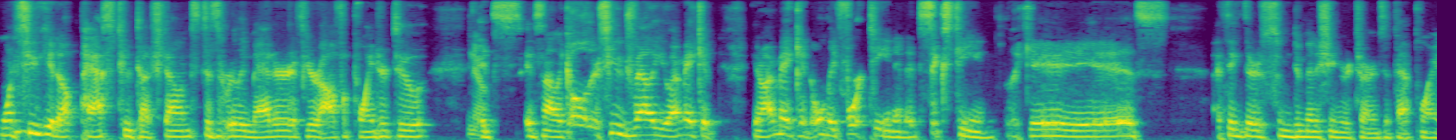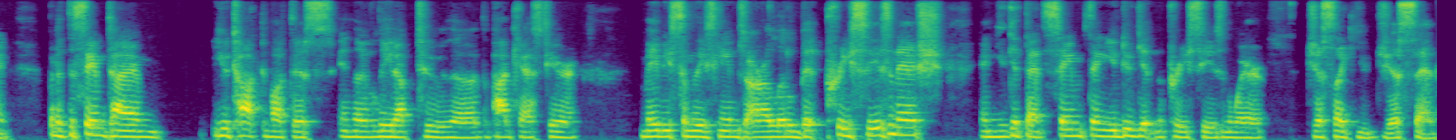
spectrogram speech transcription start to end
Once you get up past two touchdowns, does it really matter if you're off a point or two? No. It's it's not like oh, there's huge value. I make it, you know, I make it only 14 and it's 16. Like it's, I think there's some diminishing returns at that point. But at the same time, you talked about this in the lead up to the, the podcast here. Maybe some of these games are a little bit preseason ish, and you get that same thing you do get in the preseason where, just like you just said,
